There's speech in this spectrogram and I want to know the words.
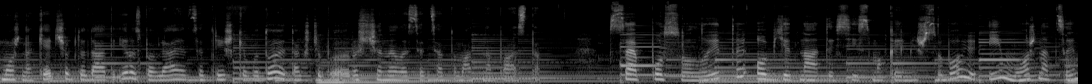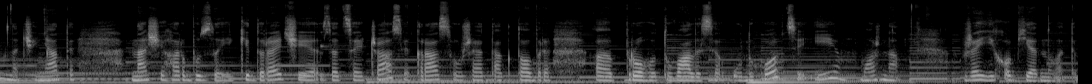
можна кетчуп додати і розбавляю це трішки водою, так щоб розчинилася ця томатна паста. Все посолити, об'єднати всі смаки між собою, і можна цим начиняти наші гарбузи, які, до речі, за цей час якраз вже так добре е, проготувалися у духовці, і можна вже їх об'єднувати.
